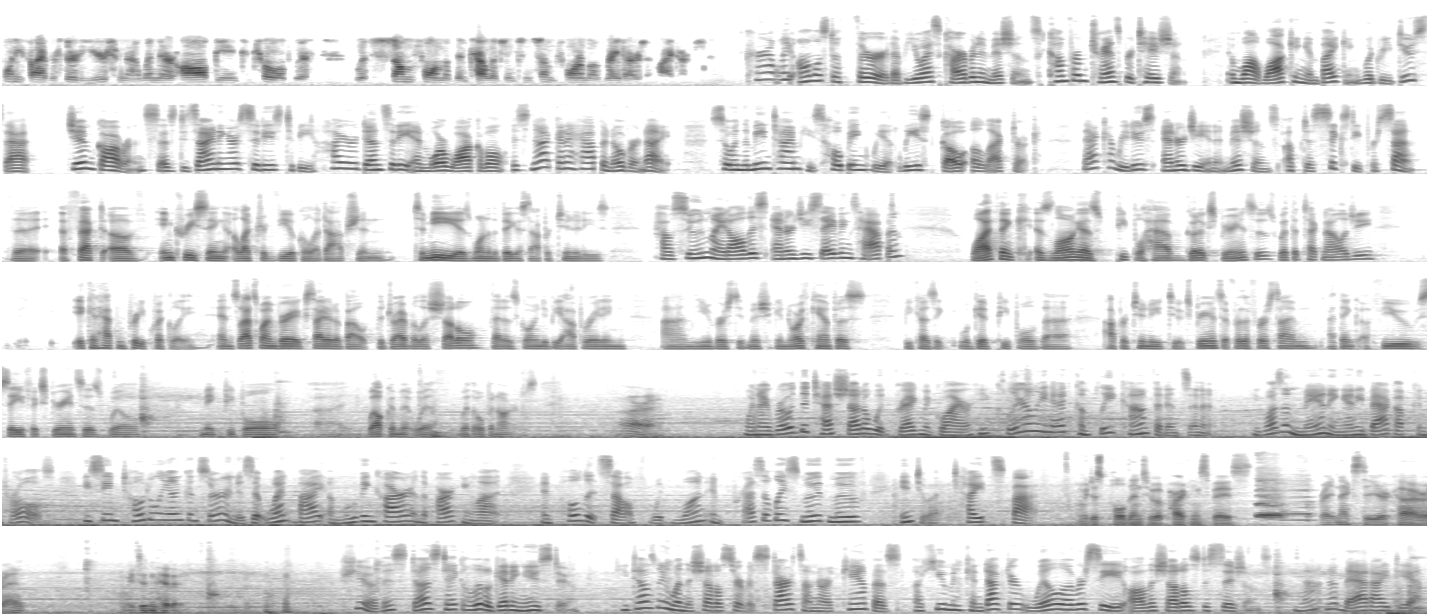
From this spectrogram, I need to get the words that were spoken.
25 or 30 years from now when they're all being controlled with, with some form of intelligence and some form of radars and lidars. Currently, almost a third of U.S. carbon emissions come from transportation. And while walking and biking would reduce that, Jim Gawron says designing our cities to be higher density and more walkable is not going to happen overnight. So, in the meantime, he's hoping we at least go electric. That can reduce energy and emissions up to 60%. The effect of increasing electric vehicle adoption, to me, is one of the biggest opportunities. How soon might all this energy savings happen? Well, I think as long as people have good experiences with the technology, it can happen pretty quickly. And so that's why I'm very excited about the driverless shuttle that is going to be operating on the University of Michigan North Campus because it will give people the opportunity to experience it for the first time. I think a few safe experiences will make people uh, welcome it with, with open arms. All right. When I rode the test shuttle with Greg McGuire, he clearly had complete confidence in it. He wasn't manning any backup controls. He seemed totally unconcerned as it went by a moving car in the parking lot and pulled itself with one impressively smooth move into a tight spot. We just pulled into a parking space right next to your car, right? And we didn't hit it. Phew, this does take a little getting used to. He tells me when the shuttle service starts on North Campus, a human conductor will oversee all the shuttle's decisions. Not a bad idea.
